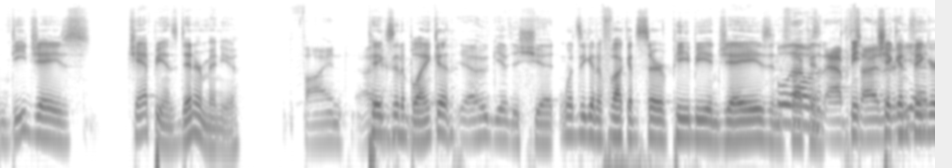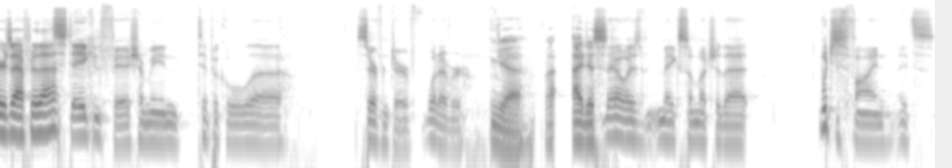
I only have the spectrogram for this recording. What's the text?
DJ's Champions dinner menu? Fine. I- Pigs in a blanket. Yeah, who gives a shit? What's he gonna fucking serve PB and J's and Well, that fucking was an fi- appetizer. chicken He had fingers after that? Steak and fish. I mean, typical uh, surf and turf. Whatever. Yeah, I- I just They always make so much of that, which is fine. It's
